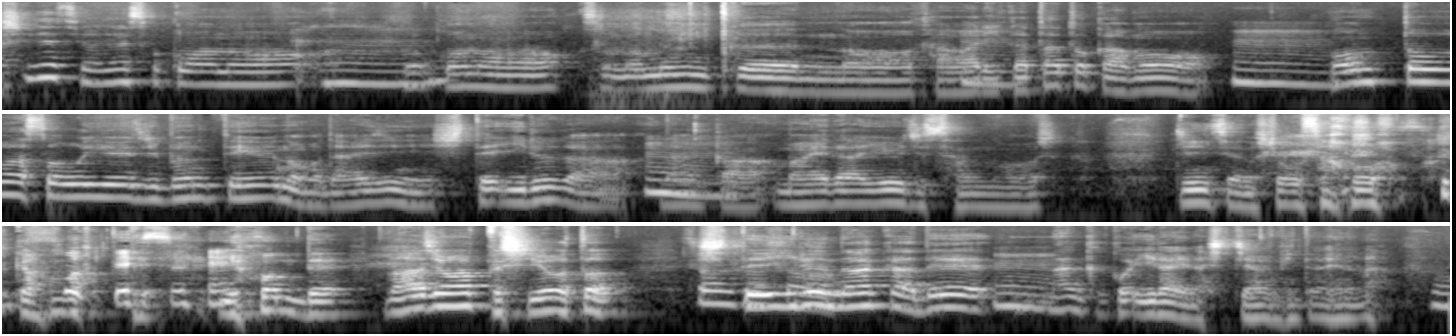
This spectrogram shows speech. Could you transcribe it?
しいですよねそこの、うん。そこのそのムイ君の変わり方とかも、うん。本当はそういう自分っていうのも大事にしているが、うんなん。か前田裕二さんの人生の詳細を頑張って読んでバージョンアップしようとしている中でうん。なんかこうイライラしちゃうみたいな。そう。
